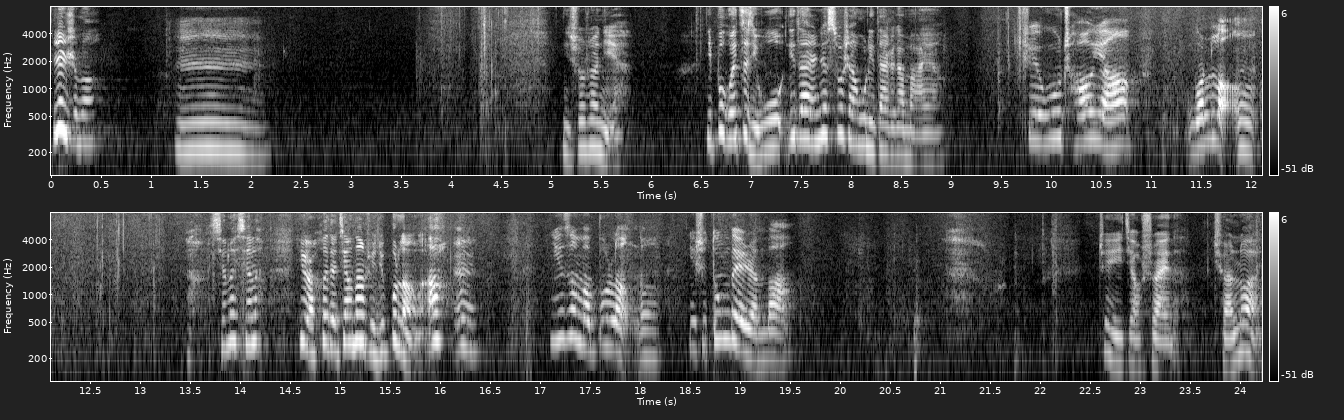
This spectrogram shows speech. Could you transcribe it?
认识吗？嗯。你说说你，你不回自己屋，你在人家苏珊屋里待着干嘛呀？这屋朝阳，我冷。行了行了，一会儿喝点姜汤水就不冷了啊。嗯，你怎么不冷呢？你是东北人吧？这一跤摔的全乱了。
